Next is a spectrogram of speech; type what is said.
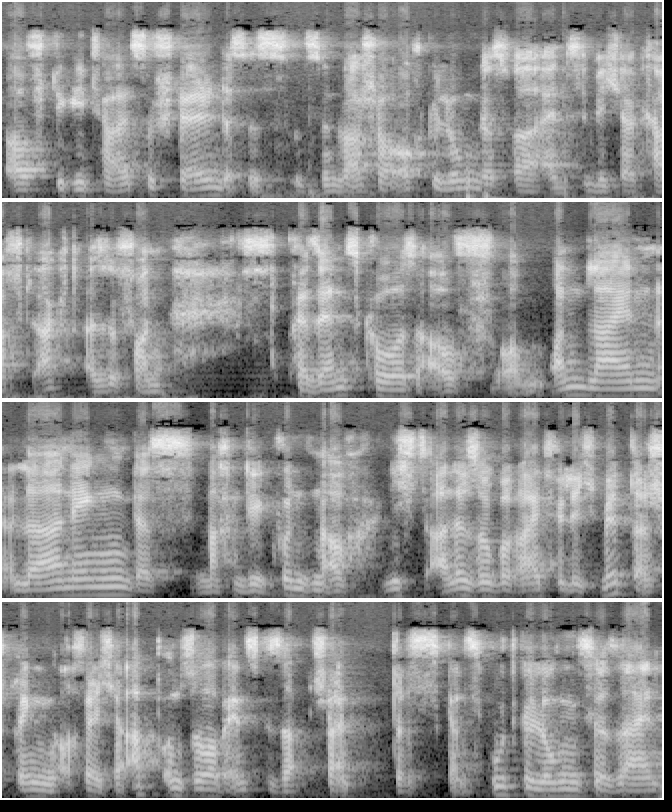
auf digital zu stellen. Das ist uns in Warschau auch gelungen. Das war ein ziemlicher Kraftakt. Also von Präsenzkurs auf um, Online-Learning. Das machen die Kunden auch nicht alle so bereitwillig mit. Da springen auch welche ab und so. Aber insgesamt scheint das ganz gut gelungen zu sein.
